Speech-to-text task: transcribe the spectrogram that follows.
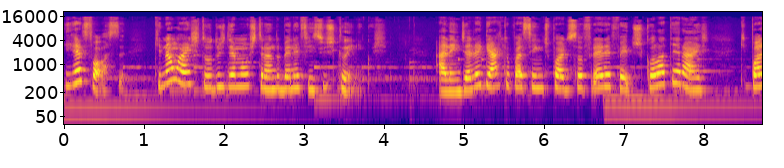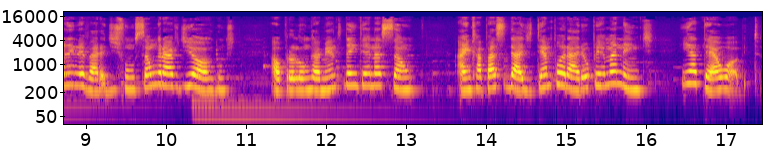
e reforça que não há estudos demonstrando benefícios clínicos. além de alegar que o paciente pode sofrer efeitos colaterais que podem levar à disfunção grave de órgãos, ao prolongamento da internação, à incapacidade temporária ou permanente e até ao óbito.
